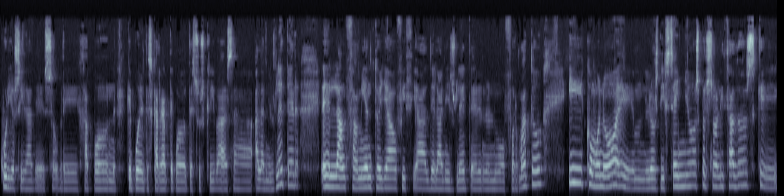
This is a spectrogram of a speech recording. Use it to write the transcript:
curiosidades sobre Japón que puedes descargarte cuando te suscribas a, la newsletter, el lanzamiento ya oficial de la newsletter en el nuevo formato y, como no, em, los diseños personalizados que,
